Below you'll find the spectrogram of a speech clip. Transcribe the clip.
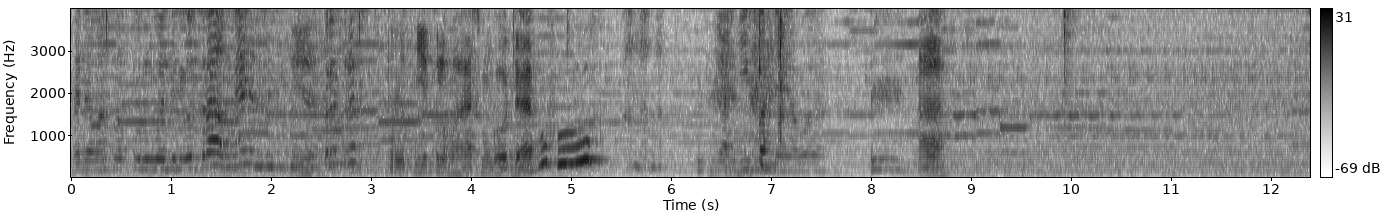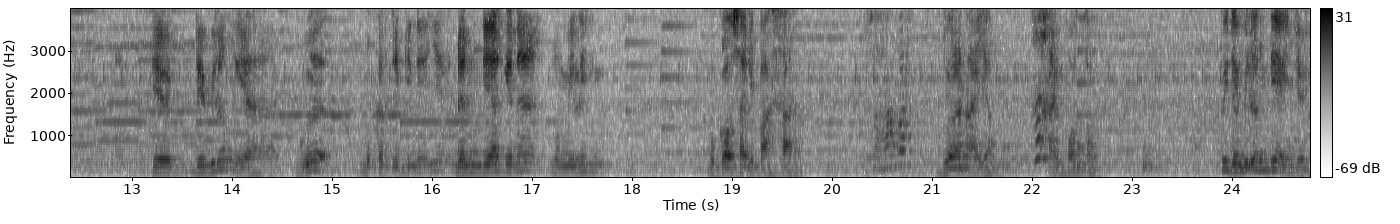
Ada masalah berubah jadi Ultraman. Iya. terus terus. Perutnya itu loh mas menggoda. Huhu. jangan gibah deh nggak boleh Ah. Dia dia bilang ya gue bekerja gini aja dan dia akhirnya memilih buka usaha di pasar usaha apa jualan ayam ayam potong. Tapi dia bilang dia enjoy.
